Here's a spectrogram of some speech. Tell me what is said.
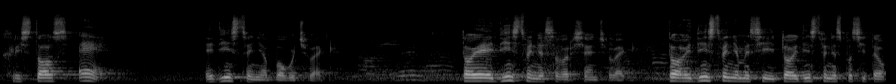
Христос е единствения Бого човек. Той е единствения съвършен човек. Той е единствения Месия, Той е единствения Спасител.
